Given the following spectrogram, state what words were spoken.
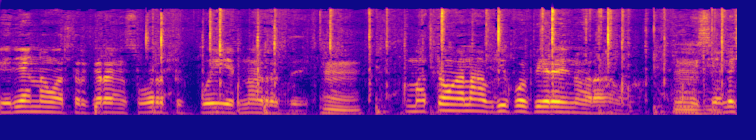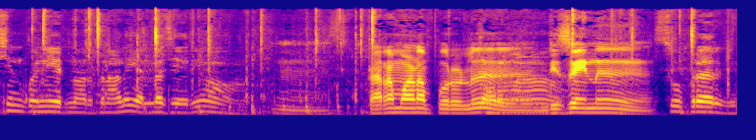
பெரிய அண்ணன் ஒருத்தர் இருக்கிறாங்க சூரத்துக்கு போய் எடுத்துன்னு வர்றது. மற்றவங்க எல்லாம் அப்படியே போய் பேர் எடுத்துன்னு வராங்களாம். இவங்க செலெக்ஷன் பண்ணி எடுத்துன்னு வரதுனால எல்லா சேரியும். தரமான பொருள் டிசைனு சூப்பராக இருக்கு.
